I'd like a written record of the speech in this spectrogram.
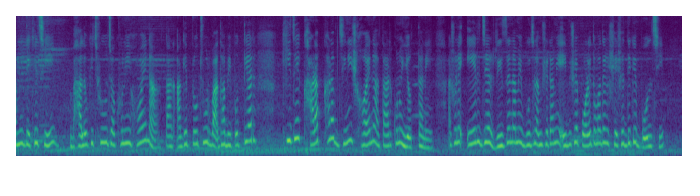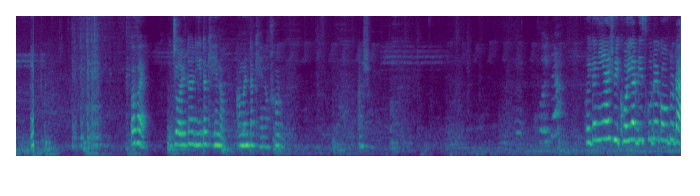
আমি দেখেছি, ভালো কিছু যখনই হয় না, তার আগে প্রচুর বাধা বিপত্তি, আর কি যে খারাপ খারাপ জিনিস হয় না, তার কোনো ইয়ত্তা নেই। আসলে এর যে রিজন আমি বুঝলাম, সেটা আমি এই বিষয়ে পরে তোমাদের শেষের দিকে বলছি। বাবা, জলটা আর ইয়েটা খেয়ে নাও, আমানটা খেয়ে নাও, সরো। আসো। খইটা? নিয়ে আসবি, খই আর বিস্কুটের কৌটোটা।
